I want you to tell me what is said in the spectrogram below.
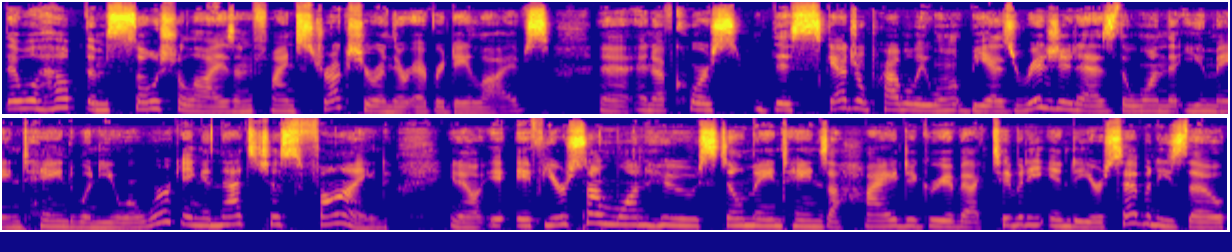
that will help them socialize and find structure in their everyday lives. Uh, and of course, this schedule probably won't be as rigid as the one that you maintained when you were working, and that's just fine. You know, if you're someone who still maintains a high degree of activity into your 70s, though,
